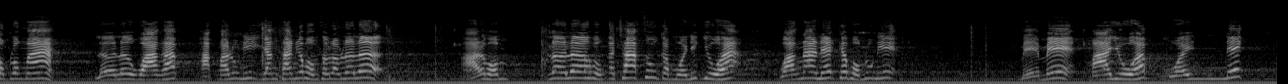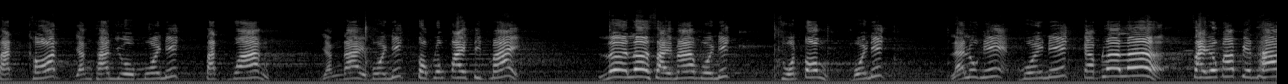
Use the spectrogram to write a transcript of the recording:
ตบลงมา เลอเลอวางครับผลักมาลูกนี้ยังทันครับผมสำหรับเลอเลออ่าแล้วผมเลอเลอครับผมกระชากสู้กับมวยนิกอยู่ฮะวางหน้าเน็ตครับผมลูกนี้ เมเม่มาอยู่ครับมวยนิกตัดคอร์สยังทันอยู่มวยนิกตัดวาง ยังได้มวยนิกตบลงไปติดไม้ เลอเลอใส่มามวยนิก สวนตรงมวยนิก และลูกนี้มวยนิกกับเลอเลอใส่ลงมาเปลี่ยนทาง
